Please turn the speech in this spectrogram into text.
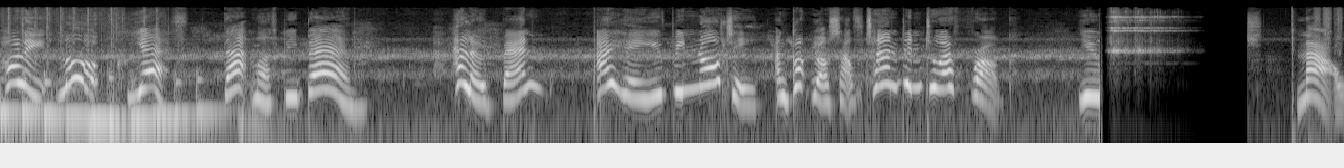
Holly, look! Yes, that must be Ben. Hello, Ben. I hear you've been naughty and got yourself turned into a frog. You. Now,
